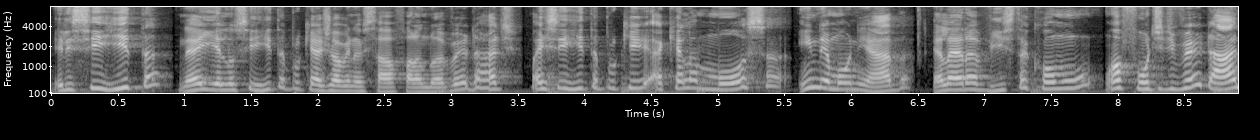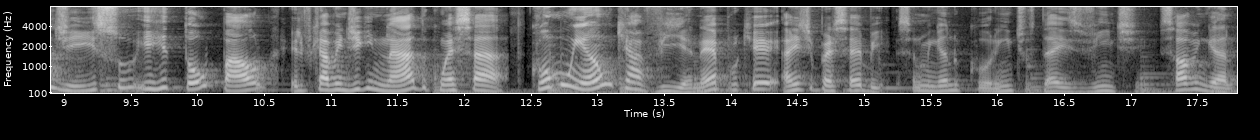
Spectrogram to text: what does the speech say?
Ele se irrita, né? E ele não se irrita porque a jovem não estava falando a verdade, mas se irrita porque aquela moça endemoniada, ela era vista como uma fonte de verdade. E isso irritou Paulo. Ele ficava indignado com essa comunhão que havia, né? Porque a gente percebe, se não me engano, Coríntios 10, 20, salvo engano.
